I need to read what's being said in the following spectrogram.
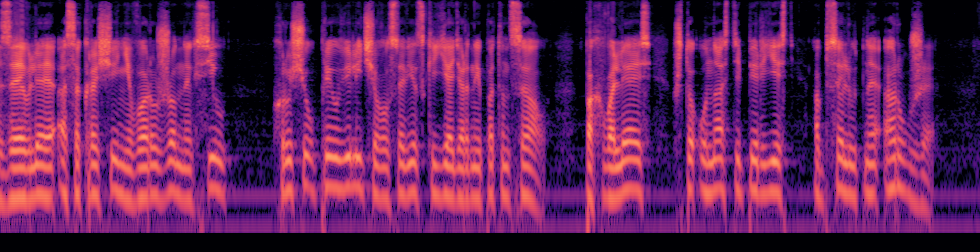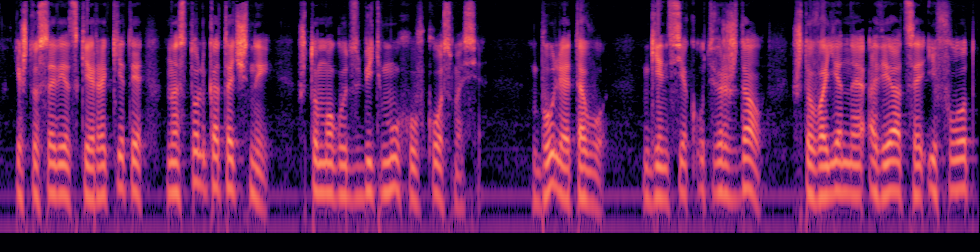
Заявляя о сокращении вооруженных сил, Хрущев преувеличивал советский ядерный потенциал, похваляясь, что у нас теперь есть абсолютное оружие, и что советские ракеты настолько точны, что могут сбить муху в космосе. Более того, Генсек утверждал, что военная авиация и флот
